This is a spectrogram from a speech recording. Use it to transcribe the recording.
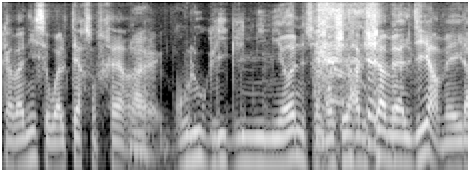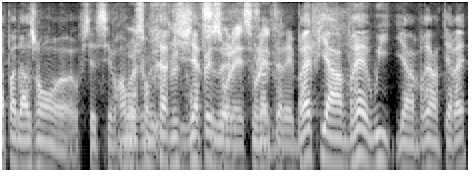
Cavani, c'est Walter, son frère, Ouais. euh, Goulou Gliglimion. Ça, Moi, je n'arrive jamais à le dire, mais il n'a pas d'argent euh, officiel. C'est vraiment Moi, son me- frère qui gère ses, sur les- ses sur les intérêts. Bref, il y a un vrai, oui, il y a un vrai intérêt.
